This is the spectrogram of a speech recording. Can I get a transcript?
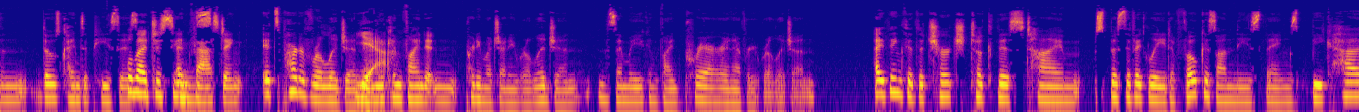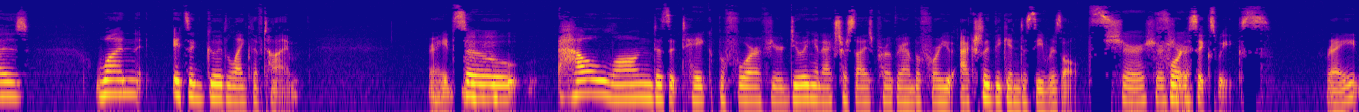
and those kinds of pieces. Well, that just and fasting. It's part of religion. Yeah. you can find it in pretty much any religion. In the same way you can find prayer in every religion. I think that the church took this time specifically to focus on these things because, one, it's a good length of time, right? So, mm-hmm. how long does it take before, if you're doing an exercise program, before you actually begin to see results? Sure, sure, four sure. to six weeks, right?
